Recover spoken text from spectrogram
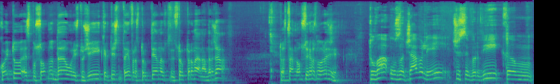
който е способна да унищожи критичната инфраструктура на, структура на една държава. Тоест това е много сериозно оръжие. Това означава ли, че се върви към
